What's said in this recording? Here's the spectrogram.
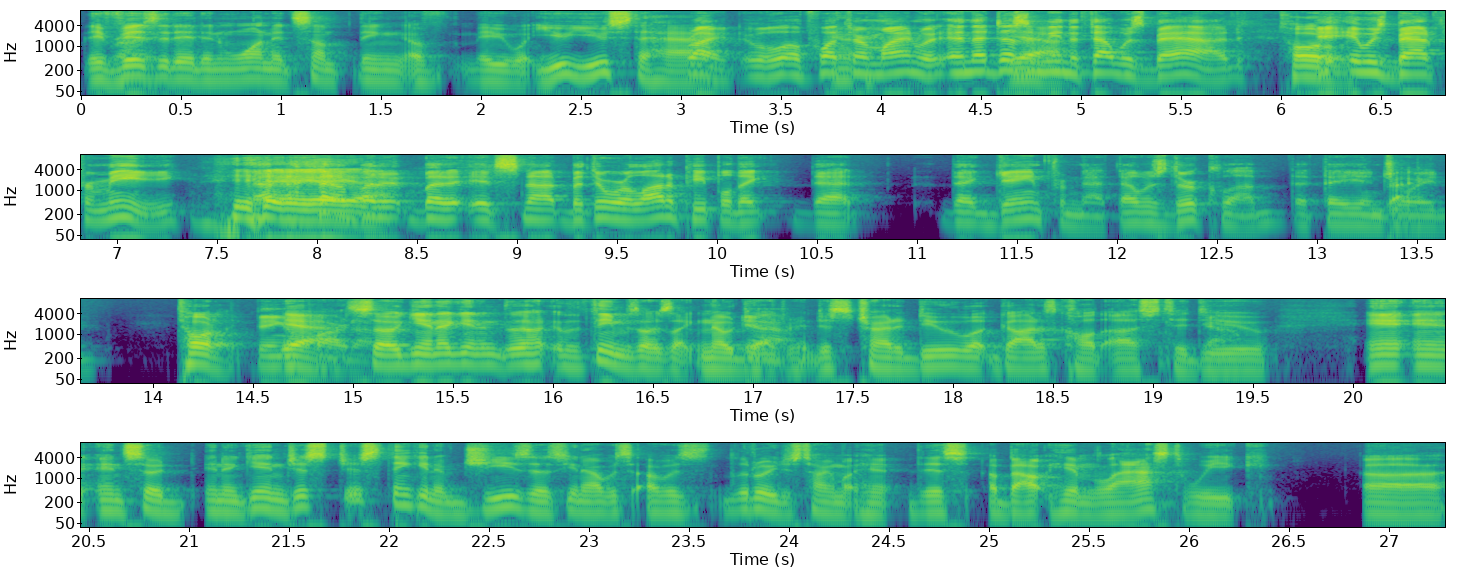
They visited and wanted something of maybe what you used to have. Right. Well, of what their mind was, and that doesn't Yeah. mean that that was bad. Totally. It, it was bad for me. Yeah, yeah, yeah. but it, but it's not. But there were a lot of people that that that gained from that. That was their club that they enjoyed. Totally. being a part of. So again, again, the, the theme is always like no judgment. Just try to do what God has called us to do. And, and and so and again, just just thinking of Jesus, you know, I was I was literally just talking about him this about him last week. Uh,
